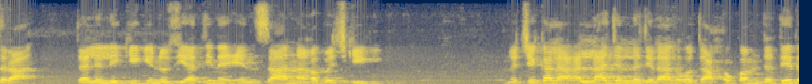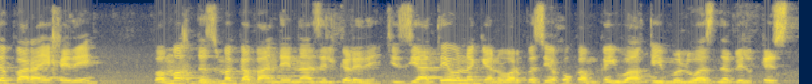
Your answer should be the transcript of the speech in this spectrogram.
سره تل لیکيږي نو زیاتی نه انسان هغه بچ کیږي نو چې کله الله جل جلاله دا حکم د دې د پر ایخه دی په مخ د زمکه باندې نازل کړي دي چې زیاته او نکن ورپسې حکم کوي واقع ملوز نه بالقسط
